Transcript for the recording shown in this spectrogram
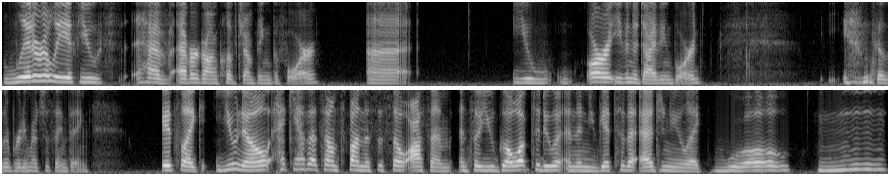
literally, if you th- have ever gone cliff jumping before, uh, you or even a diving board, because they're pretty much the same thing. It's like, you know, heck yeah, that sounds fun. This is so awesome. And so you go up to do it, and then you get to the edge and you're like, whoa, mm,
